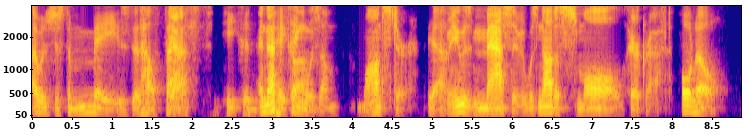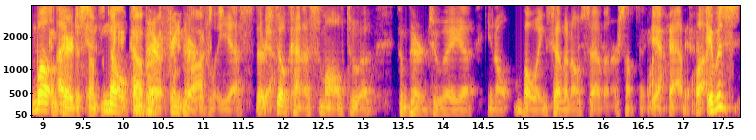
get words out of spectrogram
I was just amazed at how fast he could and that thing off. was a monster. yeah. I mean, he was massive. It was not a small aircraft. oh no. Well, compared I- to something no, like a compar- comparatively, yes, they're Yeah. still kind of small to a compared to a uh, you know Boeing seven hundred seven or something like yeah, that. yeah. But it was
